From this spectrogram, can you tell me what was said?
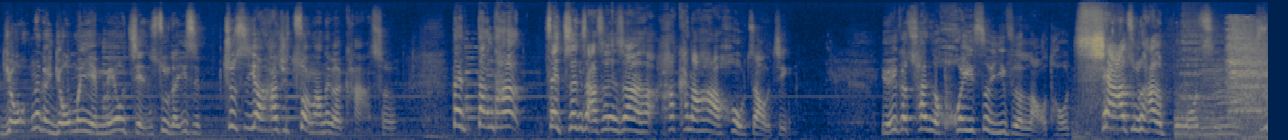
油那个油门也没有减速的，一直就是要他去撞到那个卡车。但当他在挣扎挣扎，他看到他的后照镜，有一个穿着灰色衣服的老头掐住他的脖子，就是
